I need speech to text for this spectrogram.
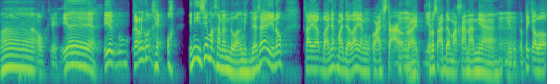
Ah, oke. Iya, iya, iya. Iya, gua- karena gue kayak, wah ini isinya makanan doang nih. Biasanya you know, kayak banyak majalah yang lifestyle, Mm-mm, right? yes. Terus ada makanannya Mm-mm. gitu. Tapi kalau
